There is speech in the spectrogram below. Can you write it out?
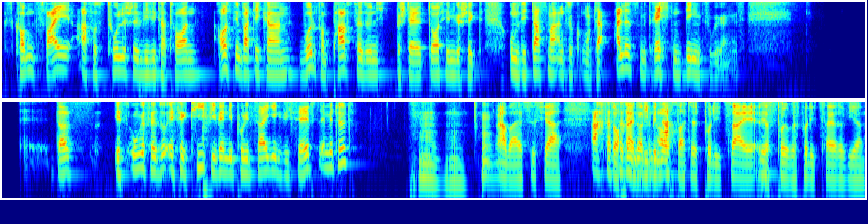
es kommen zwei apostolische Visitatoren aus dem Vatikan, wurden vom Papst persönlich bestellt, dorthin geschickt, um sich das mal anzugucken, ob da alles mit rechten Dingen zugegangen ist. Äh, Das ist ungefähr so effektiv, wie wenn die Polizei gegen sich selbst ermittelt. Aber es ist ja Ach, ist doch passiert in eine, die Deutschland auch. benachbarte Polizei, das. Pol Polizeirevier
